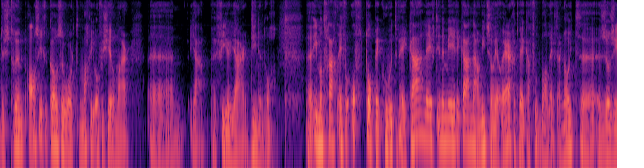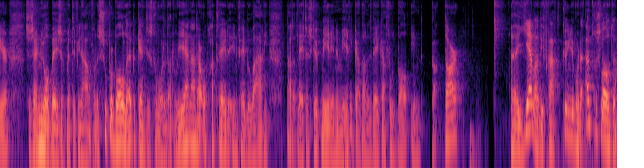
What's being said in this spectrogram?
dus Trump, als hij gekozen wordt, mag hij officieel maar ja, vier jaar dienen nog. Uh, iemand vraagt even off-topic hoe het WK leeft in Amerika. Nou, niet zo heel erg. Het WK voetbal leeft daar nooit uh, zozeer. Ze zijn nu al bezig met de finale van de Super Bowl. Hè. Bekend is geworden dat Rihanna daarop gaat treden in februari. Nou, dat leeft een stuk meer in Amerika dan het WK voetbal in Qatar. Uh, Jelle die vraagt: kun je worden uitgesloten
